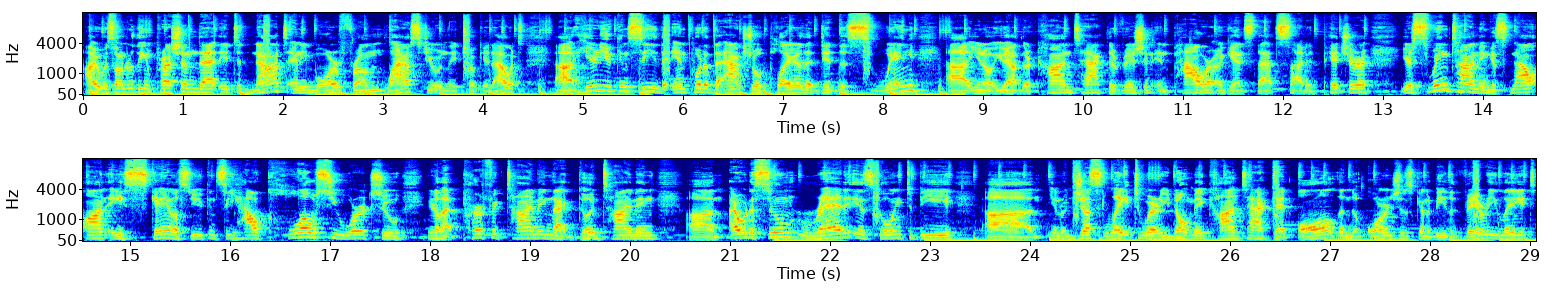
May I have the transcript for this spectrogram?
I was under the impression that it did not anymore from last year when they took it out. Uh, here you can see the input of the actual player that did the swing. Uh, you know, you have their contact, their vision, and power against that sided pitcher. Your swing timing is now on a scale, so you can see how close you were to, you know, that perfect timing, that good timing. Um, I would assume red is going to be, uh, you know, just late to where you don't make contact at all. Then the orange is going to be the very late.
